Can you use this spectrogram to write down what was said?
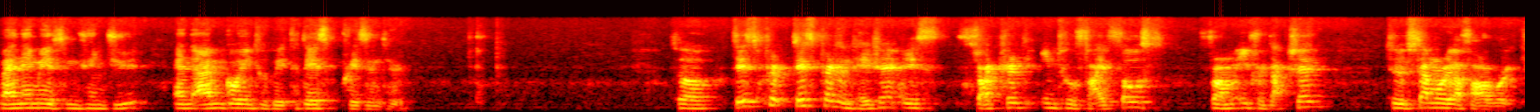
My name is Mingxuan Ju, and I'm going to be today's presenter. So this, this presentation is structured into five folds from introduction to summary of our work.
